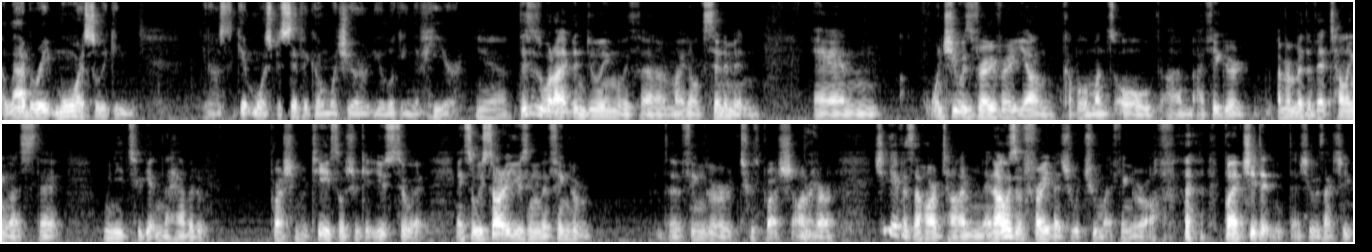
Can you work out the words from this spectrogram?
elaborate more so we can you know get more specific on what you're you're looking to hear. Yeah, this is what I've been doing with uh, my dog Cinnamon, and when she was very very young, a couple of months old, um, I figured I remember the vet telling us that we need to get in the habit of brushing her teeth so she'll get used to it, and so we started using the finger the finger toothbrush on Right. her. She gave us a hard time, and I was afraid that she would chew my finger off, but she didn't. She was actually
